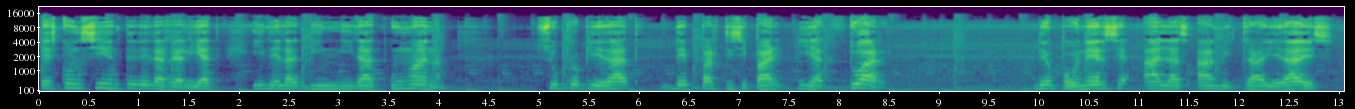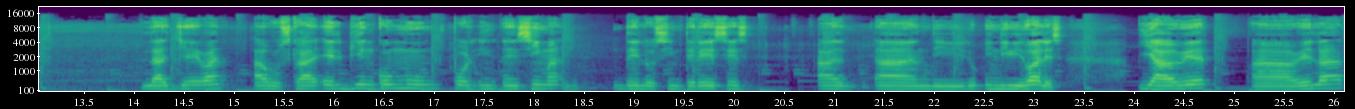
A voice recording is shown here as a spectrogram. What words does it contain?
es consciente de la realidad y de la dignidad humana, su propiedad de participar y actuar, de oponerse a las arbitrariedades, la llevan a buscar el bien común por encima de los intereses individuales y a, ver, a velar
